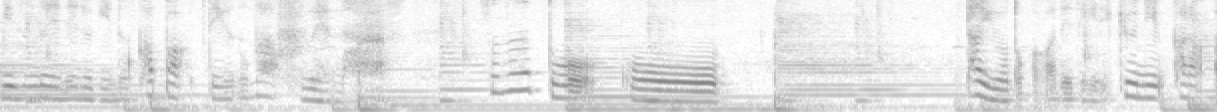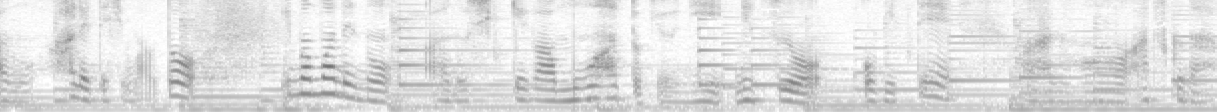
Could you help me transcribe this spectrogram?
水のエネルギーのカパっていうのが増えます。その後こう太陽とかが出てきて急にからあの晴れてしまうと今までのあの湿気がもわっと急に熱を帯びてあの暑くなっ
